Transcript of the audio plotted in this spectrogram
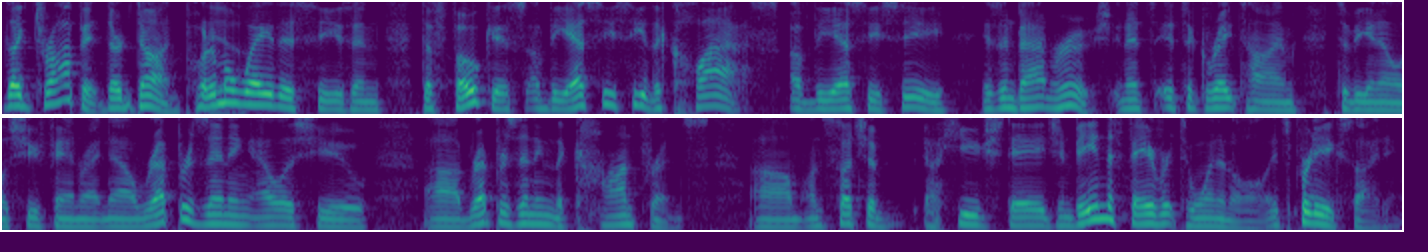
Like, drop it. They're done. Put them yeah. away this season. The focus of the SEC, the class of the SEC, is in Baton Rouge, and it's it's a great time to be an LSU fan right now, representing LSU, uh, representing the conference um, on such a, a huge stage, and being the favorite to win it all. It's pretty exciting.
